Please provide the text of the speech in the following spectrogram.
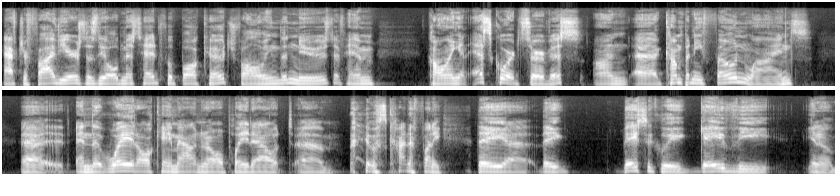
after five years as the Ole Miss head football coach, following the news of him calling an escort service on uh, company phone lines. Uh, and the way it all came out and it all played out, um, it was kind of funny. They uh, they basically gave the you know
